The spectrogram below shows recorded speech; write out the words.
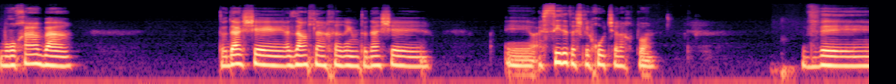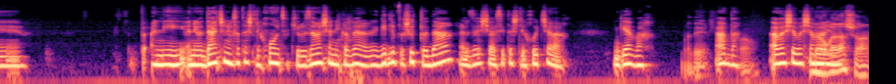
ברוכה הבאה. תודה שעזרת לאחרים, תודה שעשית את השליחות שלך פה. ואני אני יודעת שאני עושה את השליחות, וכאילו זה מה שאני אקבל, להגיד לי פשוט תודה על זה שעשית השליחות שלך. גאה בך, מדהים. אבא, וואו. אבא שבשמיים. מעורר השראה.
